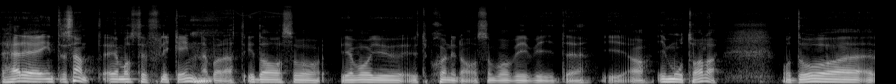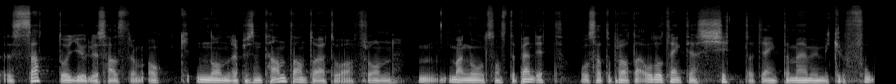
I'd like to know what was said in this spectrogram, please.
Det här är intressant. Jag måste flika in här bara att idag så, jag var ju ute på sjön idag och så var vi vid, eh, i, ja, i Motala. Och då eh, satt då Julius Hallström och någon representant antar jag att det var från mm, Mange Olsson-stipendiet och satt och pratade. Och då tänkte jag shit att jag inte har med mig mikrofon.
